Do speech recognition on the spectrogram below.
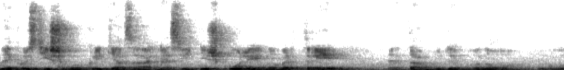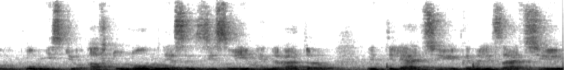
найпростішого укриття в загальноосвітній школі номер 3 Е, Там буде воно повністю автономне зі своїм генератором, вентиляцією, каналізацією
